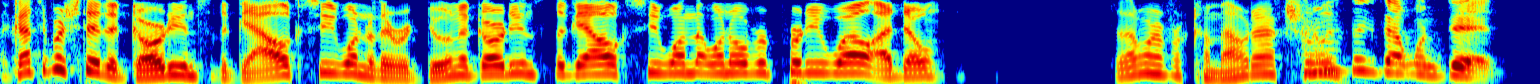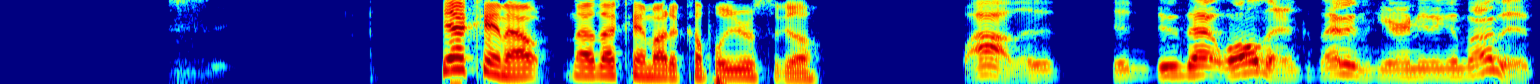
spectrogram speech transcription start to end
I got the impression they did a Guardians of the Galaxy one, or they were doing a Guardians of the Galaxy one that went over pretty well. I don't. Did that one ever come out? Actually, I don't think that one did. Let's see. yeah, it came out. No, that came out a couple years ago. Wow, that didn't do that well then because I didn't hear anything about it.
